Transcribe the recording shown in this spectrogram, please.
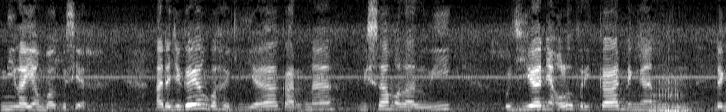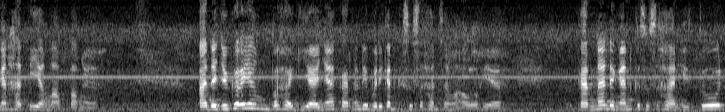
nilai yang bagus ya. Ada juga yang bahagia karena bisa melalui ujian yang Allah berikan dengan dengan hati yang lapang ya ada juga yang bahagianya karena diberikan kesusahan sama Allah ya karena dengan kesusahan itu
